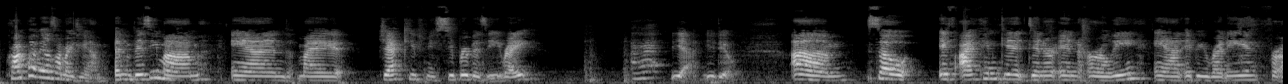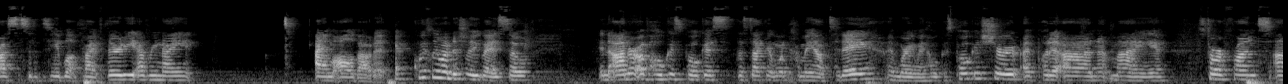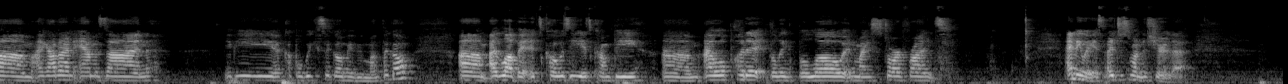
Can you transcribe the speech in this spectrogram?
crockpot meals are my jam. I'm a busy mom and my Jack keeps me super busy, right? Uh, Yeah, you do. Um, so if I can get dinner in early and it be ready for us to sit at the table at 5.30 every night, I'm all about it. I quickly wanted to show you guys. So in honor of Hocus Pocus, the second one coming out today, I'm wearing my Hocus Pocus shirt. I put it on my storefront. Um, I got it on Amazon maybe a couple weeks ago, maybe a month ago. Um, I love it. It's cozy, it's comfy. Um, I will put it, the link below in my storefront. Anyways, I just wanted to share that.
